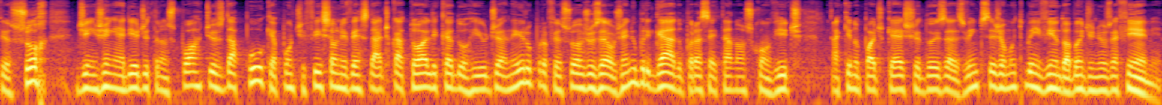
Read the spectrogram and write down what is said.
de Engenharia de Transportes da PUC, a Pontifícia Universidade Católica do Rio de Janeiro. Professor José Eugênio, obrigado por aceitar nosso convite aqui no podcast 2 às 20. Seja muito bem-vindo à Band News FM.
